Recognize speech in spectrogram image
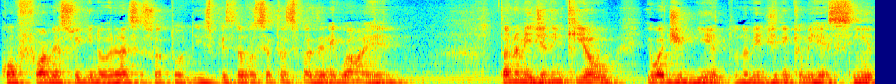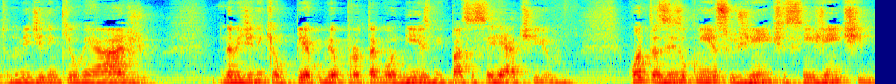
conforme a sua ignorância, a sua tolice, porque senão você está se fazendo igual a ele. Então, na medida em que eu, eu admito, na medida em que eu me ressinto, na medida em que eu reajo, na medida em que eu perco meu protagonismo e passo a ser reativo. Quantas vezes eu conheço gente, assim, gente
